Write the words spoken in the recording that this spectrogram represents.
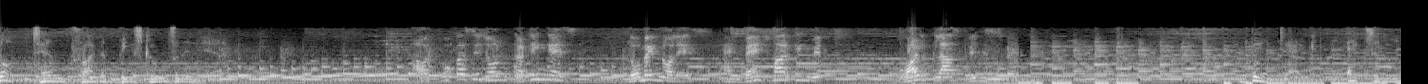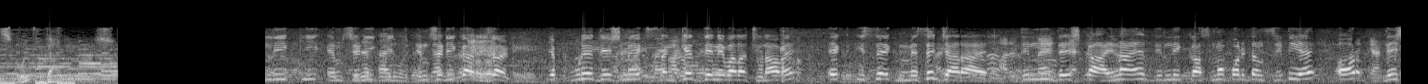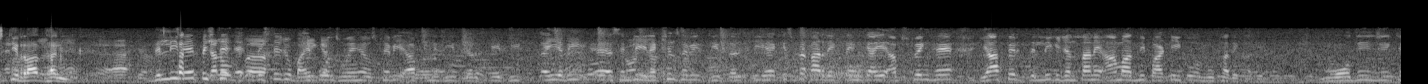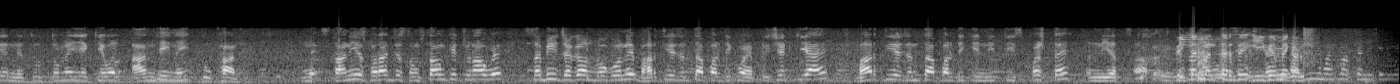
top 10 private B schools in India. Our focus is on cutting edge domain knowledge and benchmarking with world-class businesses. Big Tech. Excellence with values. की MCD की MCD का result ये पूरे देश में एक संकेत देने वाला चुनाव है एक इससे एक मैसेज जा रहा है दिल्ली देश का आईना है दिल्ली कॉस्मोपॉलिटन सिटी है और देश की राजधानी है दिल्ली में पिछले पिछले जो बाई पोल्स हुए हैं उसमें भी आपने जीत दर्ज की थी। कई अभी असेंबली इलेक्शंस में भी जीत दर्ज की है। किस प्रकार देखते हैं क्या ये अपस्विंग है या फिर दिल्ली की जनता ने आम आदमी पार्टी को अंगूठा दिखा दिया? मोदी जी के नेतृत्व में ये केवल आंधी नहीं तूफ़ान है। स्थानीय स्वराज्य संस्थाओं के चुनाव हुए सभी जगह लोगों ने भारतीय जनता पार्टी को अप्रिशिएट किया है। भारतीय जनता पार्टी की नीति स्पष्ट है और नियत साफ़ मंत्र से ईवीएम में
